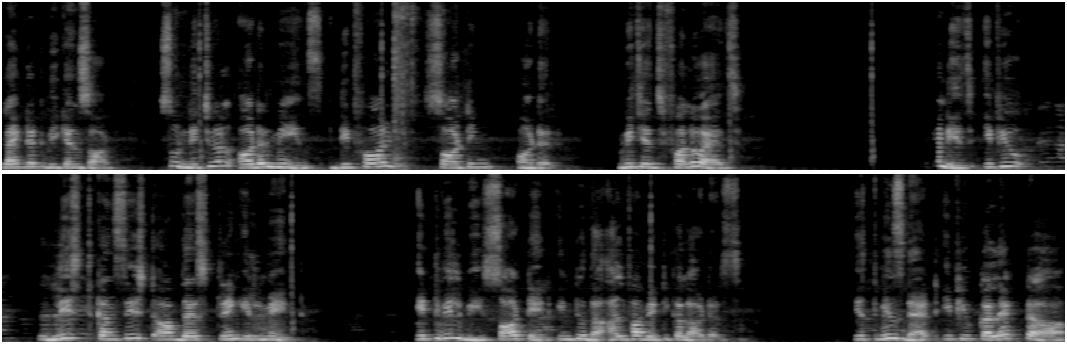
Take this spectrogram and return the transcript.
like that we can sort. So natural order means default sorting order which is follow as second is if you list consists of the string element. It will be sorted into the alphabetical orders. It means that if you collect uh,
